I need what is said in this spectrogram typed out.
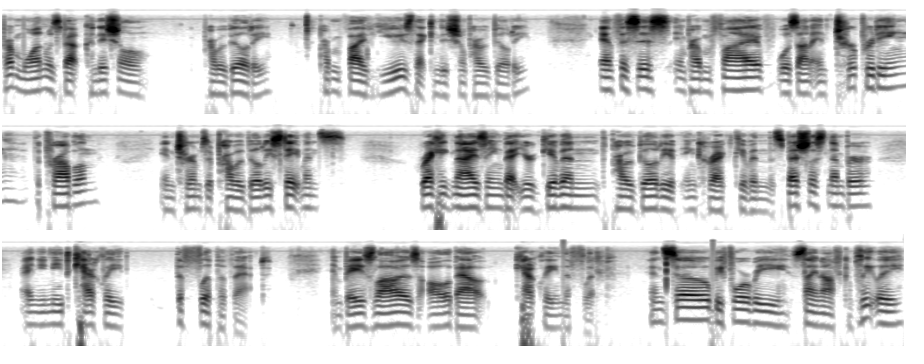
Problem 1 was about conditional probability. Problem 5 used that conditional probability. Emphasis in problem 5 was on interpreting the problem in terms of probability statements, recognizing that you're given the probability of incorrect given the specialist number, and you need to calculate the flip of that. And Bayes' law is all about calculating the flip. And so before we sign off completely,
